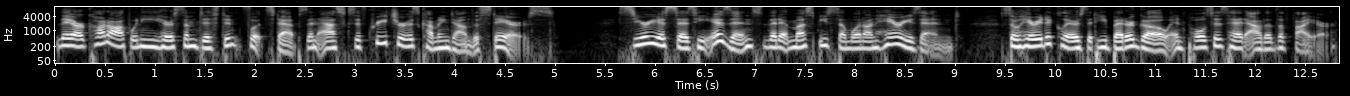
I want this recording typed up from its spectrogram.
They are cut off when he hears some distant footsteps and asks if Kreacher is coming down the stairs. Sirius says he isn't, that it must be someone on Harry's end. So Harry declares that he better go and pulls his head out of the fire.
